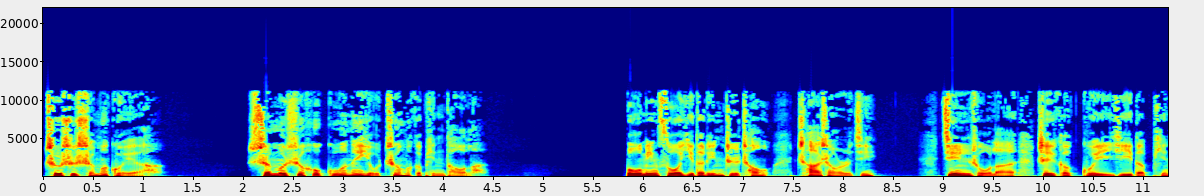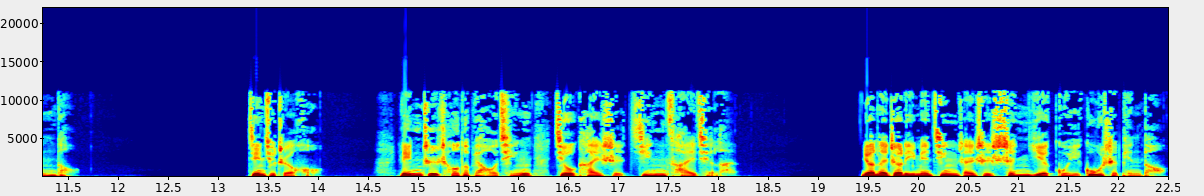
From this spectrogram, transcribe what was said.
这是什么鬼啊？什么时候国内有这么个频道了？不明所以的林志超插上耳机，进入了这个诡异的频道。进去之后。林志超的表情就开始精彩起来。原来这里面竟然是深夜鬼故事频道。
